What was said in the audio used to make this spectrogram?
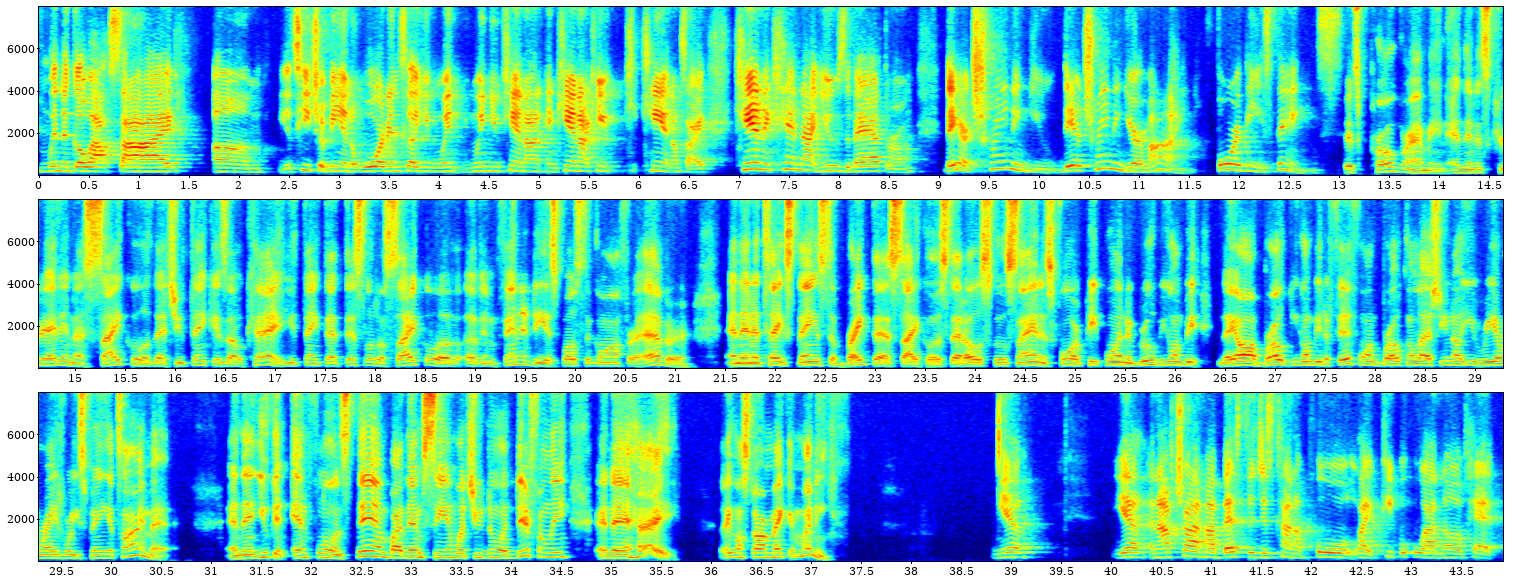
when to go outside. Um, your teacher being a warden tell you when when you cannot and cannot can't I'm sorry can and cannot use the bathroom. They are training you. They are training your mind for these things. It's programming and then it's creating a cycle that you think is okay. You think that this little cycle of, of infinity is supposed to go on forever. And then it takes things to break that cycle. It's that old school saying is four people in the group, you're gonna be they all broke, you're gonna be the fifth one broke unless you know you rearrange where you spend your time at. And then you can influence them by them seeing what you're doing differently. And then hey, they're gonna start making money. Yeah, yeah and i've tried my best to just kind of pull like people who i know have had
